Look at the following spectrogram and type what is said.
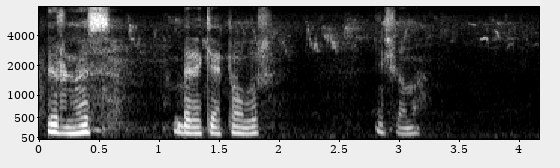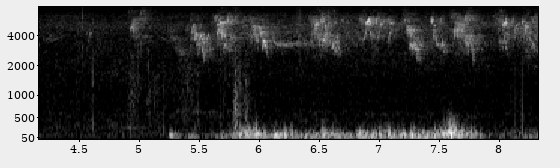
Ürünümüz bereketli olur. İnşallah.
